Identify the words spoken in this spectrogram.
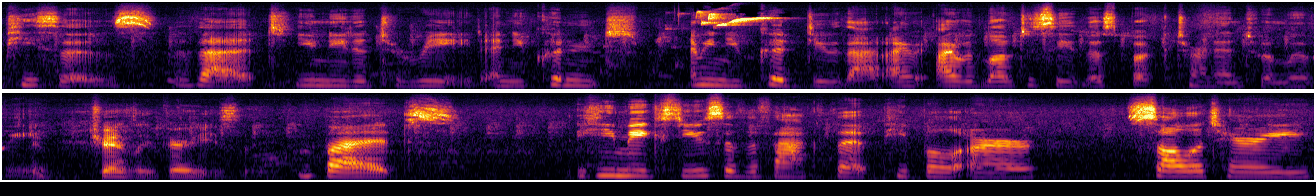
pieces that you needed to read and you couldn't i mean you could do that. I, I would love to see this book turn into a movie. It translates very easily. but he makes use of the fact that people are solitary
